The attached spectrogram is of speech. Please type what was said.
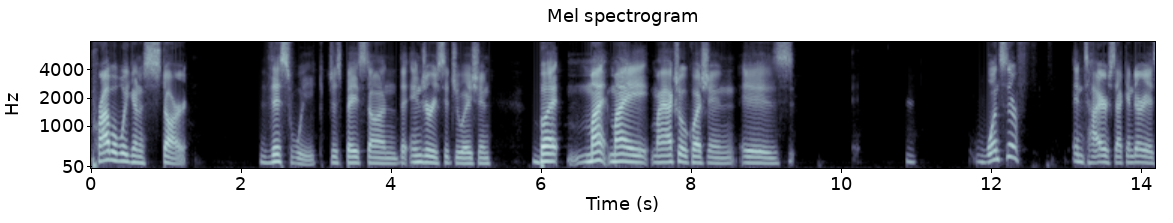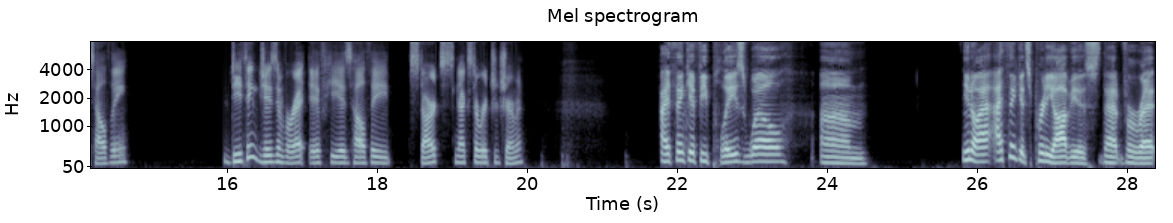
probably going to start this week, just based on the injury situation. But my my my actual question is once their entire secondary is healthy, do you think Jason Verrett, if he is healthy, starts next to Richard Sherman? I think if he plays well, um, you know, I, I think it's pretty obvious that Verrett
